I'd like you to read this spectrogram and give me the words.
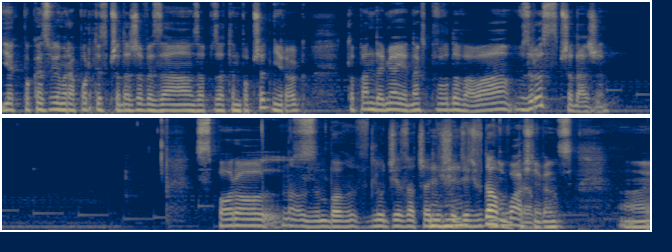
jak pokazują raporty sprzedażowe za, za, za ten poprzedni rok, to pandemia jednak spowodowała wzrost sprzedaży. Sporo. No, bo ludzie zaczęli mhm. siedzieć w domu. No właśnie, prawda? więc. E,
